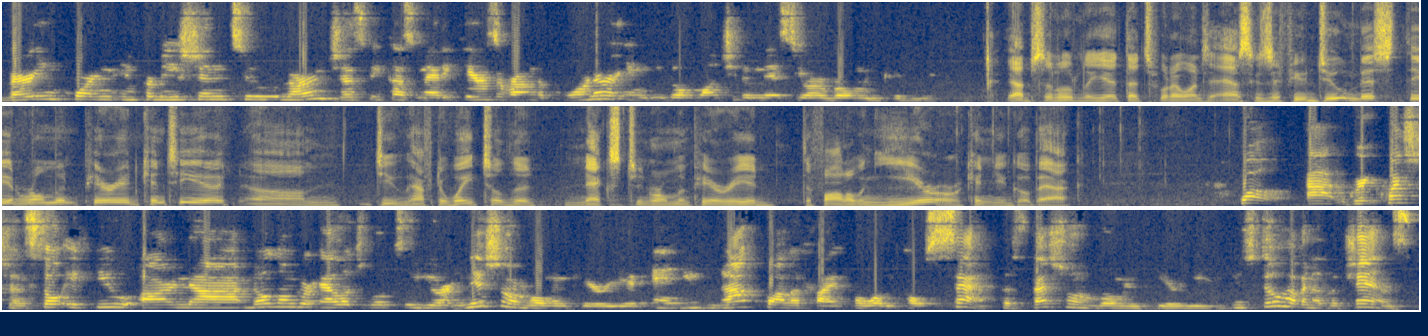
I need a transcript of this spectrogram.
very important information to learn just because Medicare is around the corner and we don't want you to miss your enrollment period. Absolutely. Yeah, that's what I wanted to ask. Is if you do miss the enrollment period, Kentia, um, do you have to wait till the next enrollment period the following year, or can you go back? Well, uh, great question. So, if you are not no longer eligible to your initial enrollment period and you do not qualify for what we call SEP, the special enrollment period, you still have another chance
